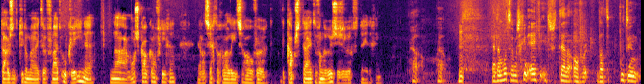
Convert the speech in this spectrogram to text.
duizend kilometer vanuit Oekraïne naar Moskou kan vliegen. Ja, dat zegt toch wel iets over de capaciteiten van de Russische luchtverdediging. Ja, ja. Hm. En dan moeten we misschien even iets vertellen over wat Poetin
